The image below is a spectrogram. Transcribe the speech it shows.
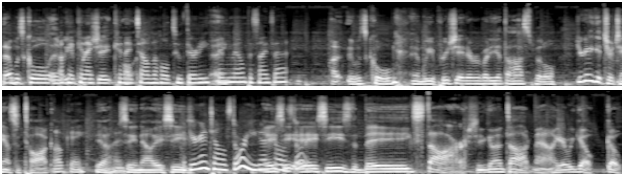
that was cool, and we Okay, can I appreciate. can I all- tell the whole two thirty thing though? Besides that, Uh, it was cool, and we appreciate everybody at the hospital. You're gonna get your chance to talk. okay. Yeah. Fine. See now, AC. If you're gonna tell a story, you gotta tell a AC, story. AC's the big star. She's gonna talk now. Here we go. Go.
